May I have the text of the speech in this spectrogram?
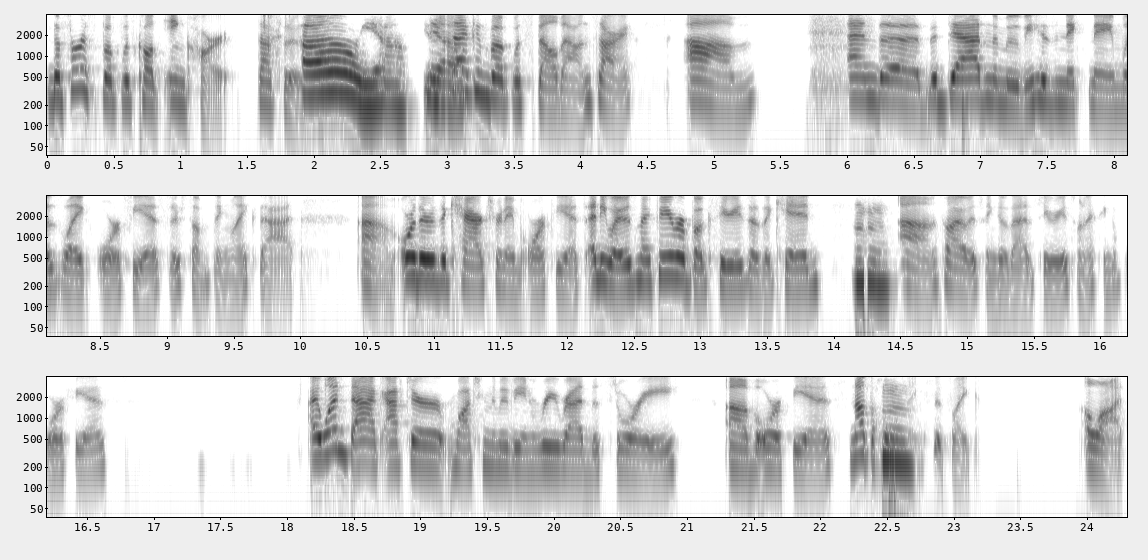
the first book was called Inkheart. That's what it was called. Oh yeah. The Yeah. second book was Spellbound, sorry. Um and the the dad in the movie, his nickname was like Orpheus or something like that. Um, or there was a character named Orpheus. Anyway, it was my favorite book series as a kid. Mhm. Um, so I always think of that series when I think of Orpheus. I went back after watching the movie and reread the story of Orpheus. Not the whole Hmm. thing, it's like a lot,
